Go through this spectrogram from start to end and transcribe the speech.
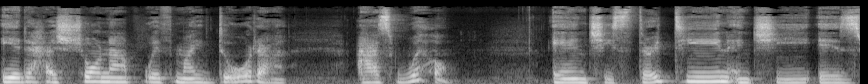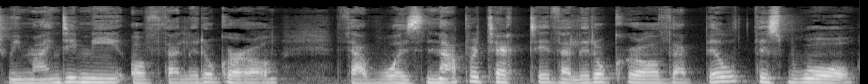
it has shown up with my daughter as well and she's 13 and she is reminding me of that little girl that was not protected, that little girl that built this wall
